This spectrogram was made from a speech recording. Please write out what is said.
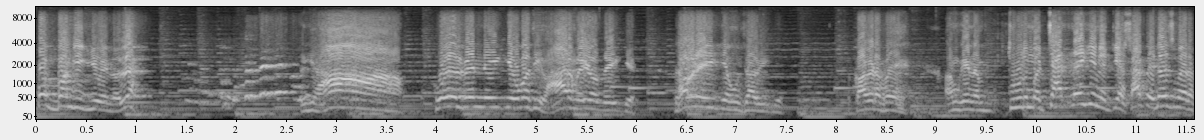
પગ ભાંગી ગયો એનો લે હા કોયલ બેન ને કે એમાંથી હાર મળ્યો તો કે લાવ ને ઈ કે હું જાવી ગયો કાગડાભાઈ આમ કહીને ધૂળમાં ચાટ નાખી ને ત્યાં સાપે દસ મારે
